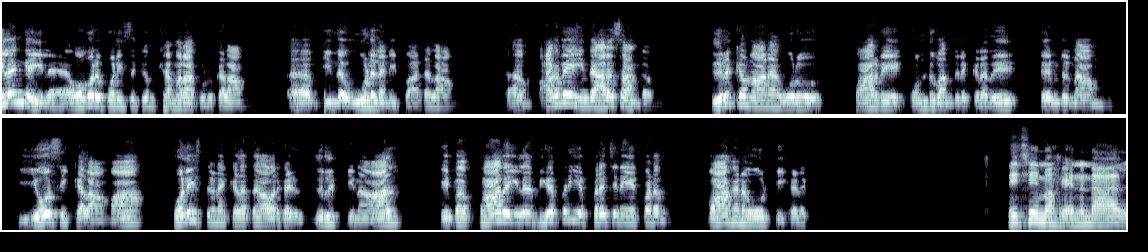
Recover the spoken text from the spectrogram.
இலங்கையில ஒவ்வொரு போலீஸுக்கும் கேமரா கொடுக்கலாம் இந்த ஊழலை நிப்பாட்டலாம். ஆகவே இந்த அரசாங்கம் இறுக்கமான ஒரு பார்வையை கொண்டு வந்திருக்கிறது என்று நாம் யோசிக்கலாமா? போலீஸ் திணைக்களத்தை அவர்கள் இறுக்கினால் இப்ப பாதையில மிகப்பெரிய பிரச்சனை ஏற்படும் வாகன ஓட்டிகளுக்கு. நிச்சயமாக. என்னென்றால்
